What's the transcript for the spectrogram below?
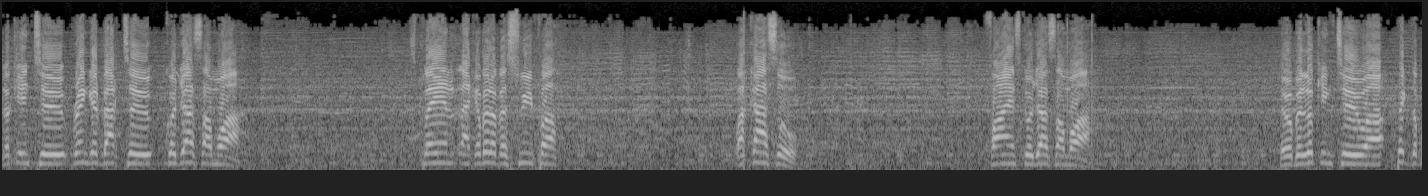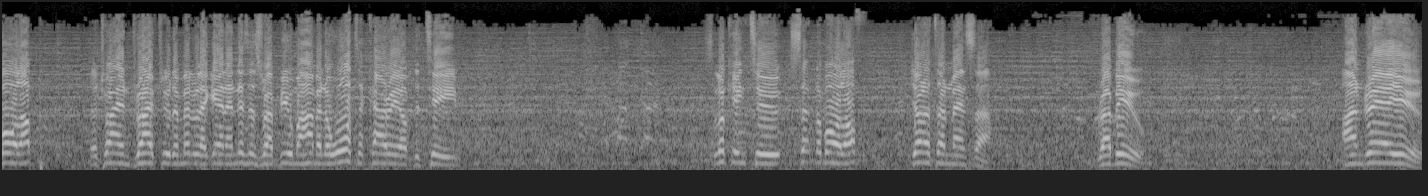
Looking to bring it back to Kodjo Asamoah. He's playing like a bit of a sweeper. Wakaso finds Kodjo Asamoah. He'll be looking to uh, pick the ball up to try and drive through the middle again. And this is Rabiu Mohammed, the water carrier of the team. He's looking to set the ball off. Jonathan Mensah. Rabiu. Andre Ayew.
